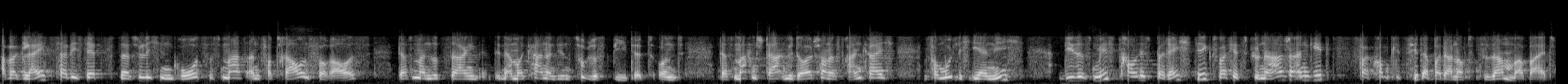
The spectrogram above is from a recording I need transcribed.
aber gleichzeitig setzt natürlich ein großes Maß an Vertrauen voraus, dass man sozusagen den Amerikanern diesen Zugriff bietet. Und das machen Staaten wie Deutschland und Frankreich vermutlich eher nicht. Dieses Misstrauen ist berechtigt, was jetzt Spionage angeht, verkompliziert aber dann auch die Zusammenarbeit.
